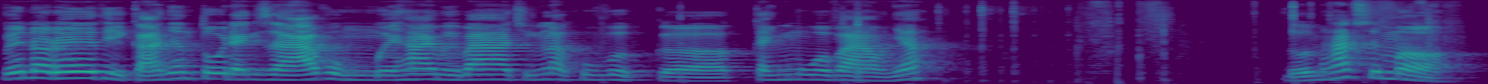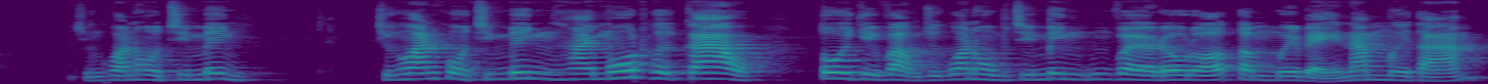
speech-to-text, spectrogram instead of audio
VND thì cá nhân tôi đánh giá vùng 12 13 chính là khu vực ờ, canh mua vào nhé. Đối với HCM, chứng khoán Hồ Chí Minh. Chứng khoán Hồ Chí Minh 21 hơi cao. Tôi kỳ vọng chứng khoán Hồ Chí Minh cũng về đâu đó tầm 17 năm 18.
